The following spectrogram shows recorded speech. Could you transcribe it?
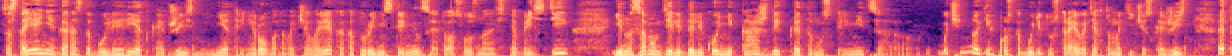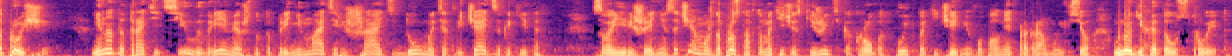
Состояние гораздо более редкое в жизни нетренированного человека, который не стремился эту осознанность обрести. И на самом деле далеко не каждый к этому стремится. Очень многих просто будет устраивать автоматическая жизнь. Это проще. Не надо тратить силы, время, что-то принимать, решать, думать, отвечать за какие-то свои решения. Зачем? Можно просто автоматически жить, как робот, плыть по течению, выполнять программу и все. Многих это устроит.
